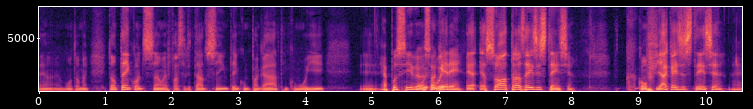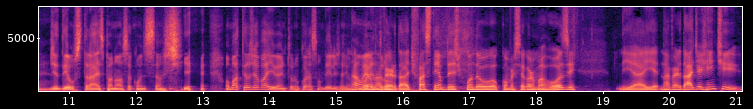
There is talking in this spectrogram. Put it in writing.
É, é bom tamanho. Então tem condição, é facilitado sim, tem como pagar, tem como ir. É, é possível, é o, é só o, querer. É, é só trazer a existência confiar que a existência é. de Deus traz para nossa condição de. o Mateus já vai, entrou no coração dele já. Não, eu entrou. na verdade faz tempo desde que quando eu conversei com a irmã Rose e aí na verdade a gente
